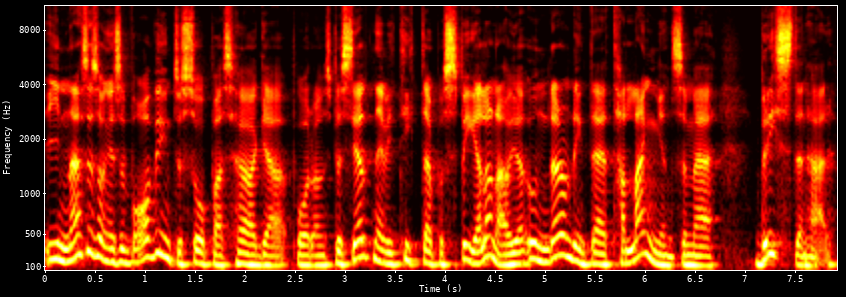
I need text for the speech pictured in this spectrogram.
innan säsongen så var vi ju inte så pass höga på dem, speciellt när vi tittar på spelarna och jag undrar om det inte är talangen som är bristen här.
